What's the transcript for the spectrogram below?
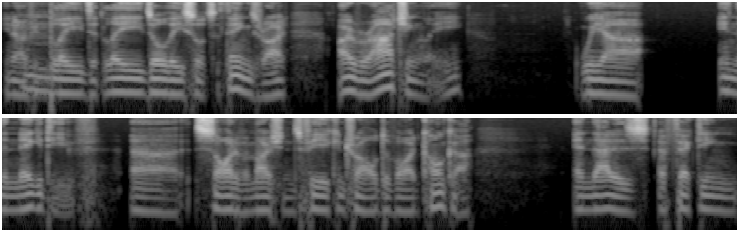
You know, if it Mm. bleeds, it leads, all these sorts of things, right? Overarchingly, we are in the negative uh, side of emotions fear, control, divide, conquer. And that is affecting,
